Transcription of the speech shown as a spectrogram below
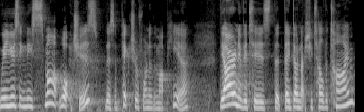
We're using these smart watches. There's a picture of one of them up here. The irony of it is that they don't actually tell the time,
